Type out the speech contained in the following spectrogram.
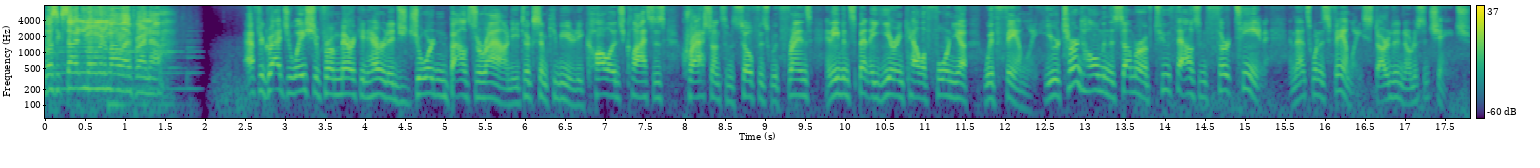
Most exciting moment of my life right now. After graduation from American Heritage, Jordan bounced around. He took some community college classes, crashed on some sofas with friends, and even spent a year in California with family. He returned home in the summer of 2013, and that's when his family started to notice a change.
